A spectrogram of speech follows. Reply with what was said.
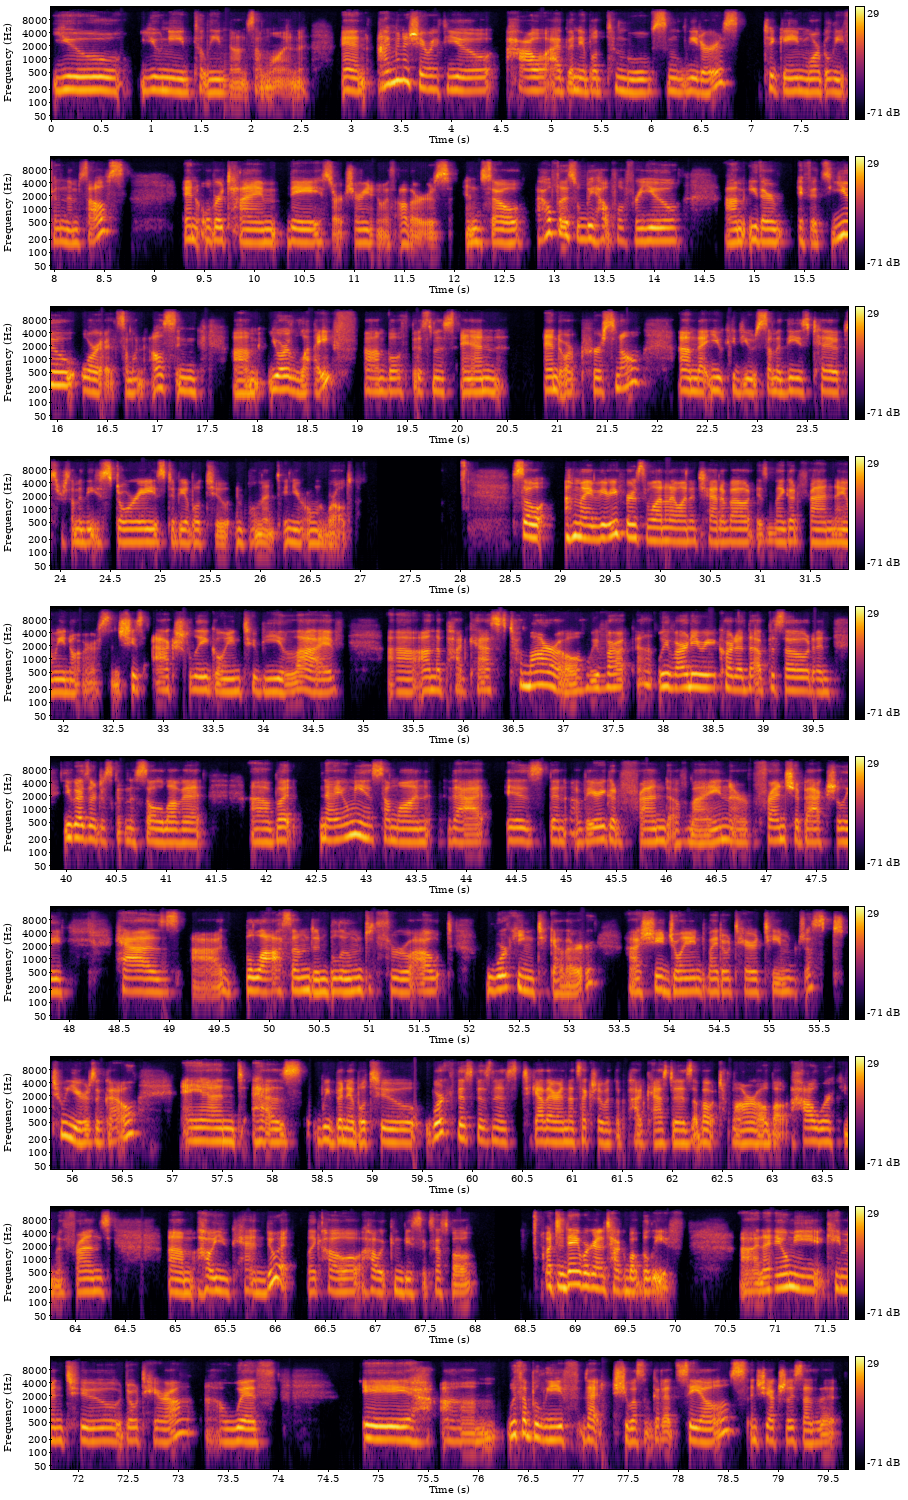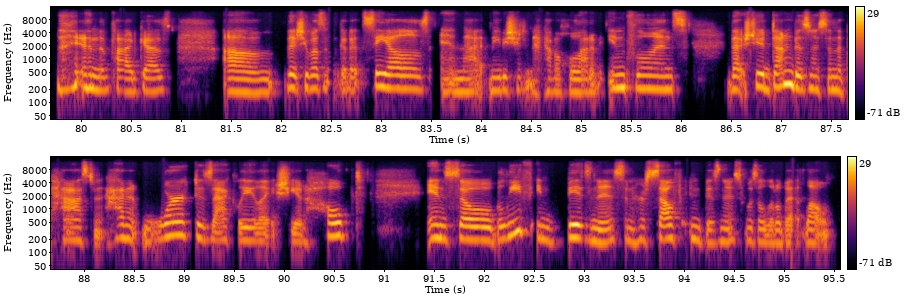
you you need to lean on someone and i'm going to share with you how i've been able to move some leaders to gain more belief in themselves. And over time, they start sharing it with others. And so I hope this will be helpful for you, um, either if it's you or it's someone else in um, your life, um, both business and and or personal um, that you could use some of these tips or some of these stories to be able to implement in your own world so, my very first one I want to chat about is my good friend Naomi Norris, and she's actually going to be live uh, on the podcast tomorrow. We've we've already recorded the episode, and you guys are just going to so love it. Uh, but Naomi is someone that has been a very good friend of mine. Our friendship actually has uh, blossomed and bloomed throughout working together. Uh, she joined my doTERRA team just two years ago and has we've been able to work this business together. And that's actually what the podcast is about tomorrow, about how working with friends, um, how you can do it, like how how it can be successful. But today we're going to talk about belief. Uh, Naomi came into doTERRA uh, with a um, with a belief that she wasn't good at sales, and she actually says it in the podcast um, that she wasn't good at sales, and that maybe she didn't have a whole lot of influence. That she had done business in the past and it hadn't worked exactly like she had hoped, and so belief in business and herself in business was a little bit low.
